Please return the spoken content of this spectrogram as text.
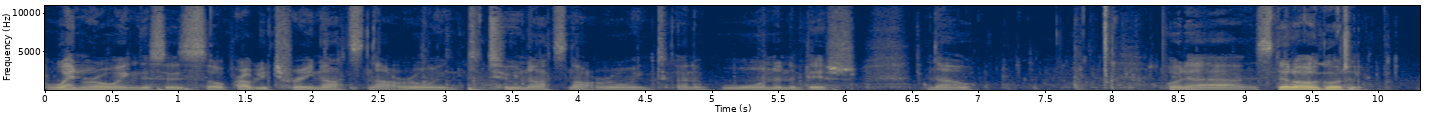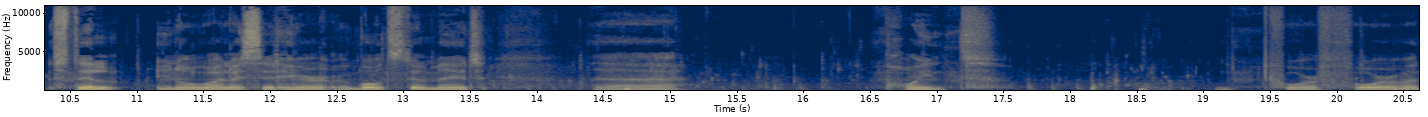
when rowing. This is so probably three knots not rowing to two knots not rowing to kind of one and a bit now. But uh, still all good. Still, you know, while I sit here, both still made uh, point four four of a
